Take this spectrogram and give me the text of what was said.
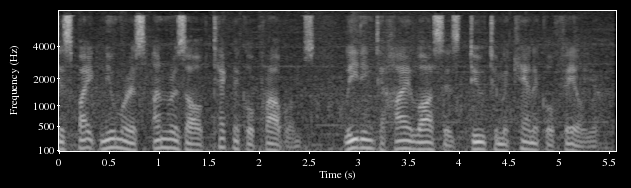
despite numerous unresolved technical problems, leading to high losses due to mechanical failure.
